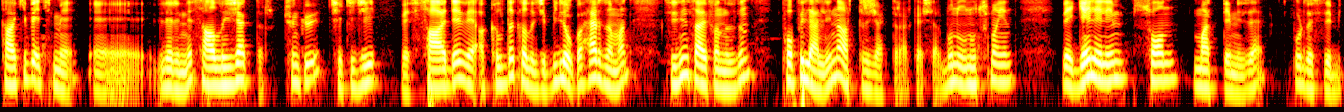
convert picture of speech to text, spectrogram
takip etmelerini sağlayacaktır. Çünkü çekici ve sade ve akılda kalıcı bir logo her zaman sizin sayfanızın popülerliğini arttıracaktır arkadaşlar. Bunu unutmayın. Ve gelelim son maddemize. Burada size bir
